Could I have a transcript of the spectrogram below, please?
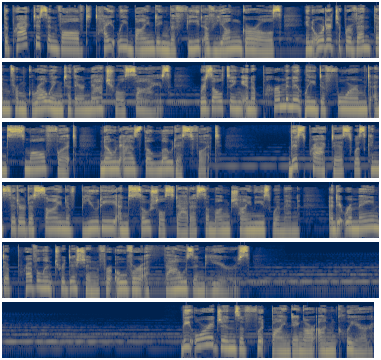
The practice involved tightly binding the feet of young girls in order to prevent them from growing to their natural size, resulting in a permanently deformed and small foot known as the lotus foot. This practice was considered a sign of beauty and social status among Chinese women, and it remained a prevalent tradition for over a thousand years. The origins of foot binding are unclear,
